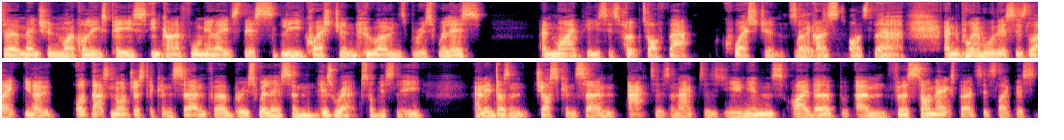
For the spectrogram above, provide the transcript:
to mention my colleague's piece, he kind of formulates this lead question: Who owns Bruce Willis? And my piece is hooked off that question. So right. it kind of starts there. And the point of all this is like, you know, that's not just a concern for Bruce Willis and his reps, obviously. And it doesn't just concern actors and actors' unions either. Um, for some experts, it's like this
